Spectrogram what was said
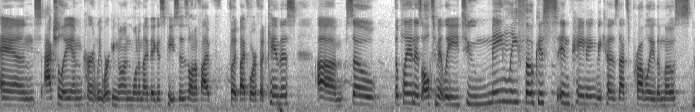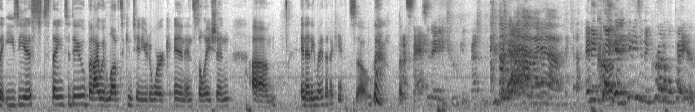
and actually am currently working on one of my biggest pieces on a five foot by four foot canvas. Um, so the plan is ultimately to mainly focus in painting because that's probably the most, the easiest thing to do. But I would love to continue to work in installation um, in any way that I can. So What a fascinating true confession. yeah, I know. and incredible, Kenny's an incredible painter.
